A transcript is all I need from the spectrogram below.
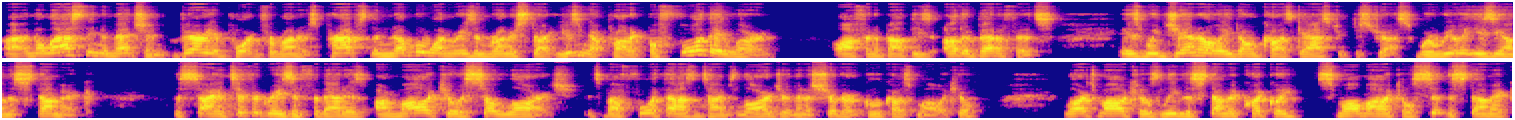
Uh, and the last thing to mention, very important for runners, perhaps the number one reason runners start using our product before they learn often about these other benefits is we generally don't cause gastric distress. We're really easy on the stomach. The scientific reason for that is our molecule is so large. It's about 4,000 times larger than a sugar or glucose molecule. Large molecules leave the stomach quickly. Small molecules sit in the stomach.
